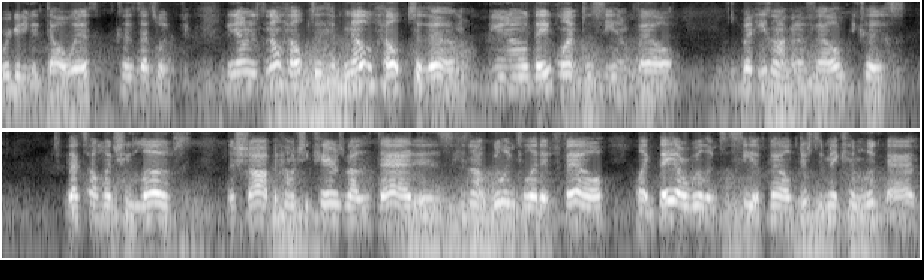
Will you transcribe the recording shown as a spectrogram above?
we're getting it dealt with because that's what you know. There's no help to him, no help to them. You know, they want to see him fail, but he's not to fail because that's how much he loves the shop and how much he cares about his dad is he's not willing to let it fail like they are willing to see it fail just to make him look bad.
